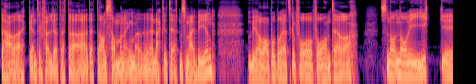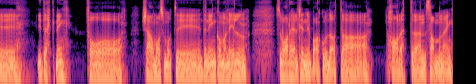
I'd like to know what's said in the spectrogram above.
det her er ikke en tilfeldighet. Dette, dette har en sammenheng med den aktiviteten som er i byen. Vi har vært på beredskap for, for å håndtere. Så når, når vi gikk i, i dekning for å skjerme oss mot de, den innkommende ilden, så var det hele tiden i bakhodet at da har dette en sammenheng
